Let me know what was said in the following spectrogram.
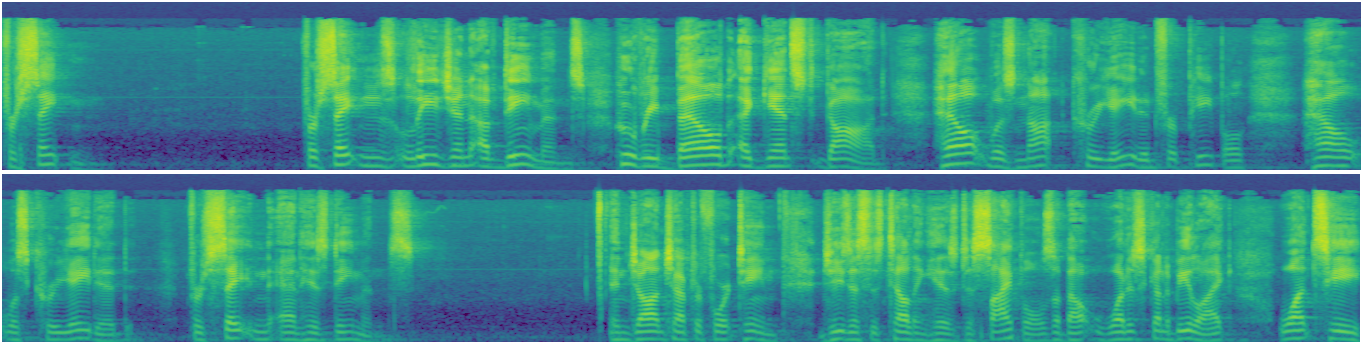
for Satan for Satan's legion of demons who rebelled against God. Hell was not created for people, hell was created for Satan and his demons. In John chapter 14, Jesus is telling his disciples about what it's going to be like once he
